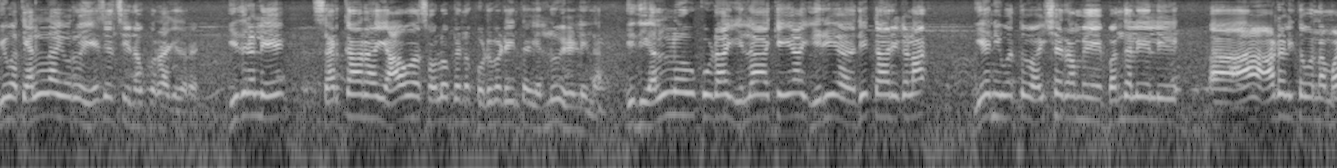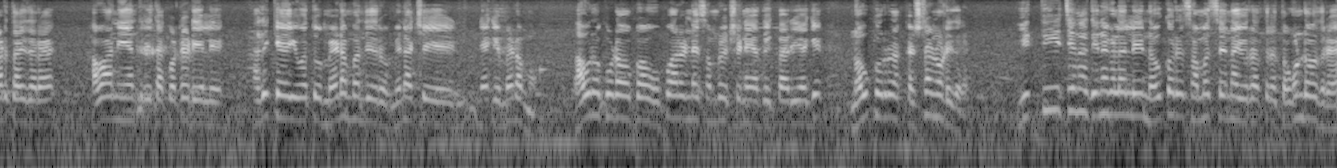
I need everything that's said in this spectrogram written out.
ಇವತ್ತೆಲ್ಲ ಇವರು ಏಜೆನ್ಸಿ ನೌಕರರಾಗಿದ್ದಾರೆ. ಇದರಲ್ಲಿ ಸರ್ಕಾರ ಯಾವ ಸೌಲಭ್ಯನೂ ಕೊಡಬೇಡಿ ಅಂತ ಎಲ್ಲೂ ಹೇಳಿಲ್ಲ. ಇದು ಎಲ್ಲವೂ ಕೂಡ ಇಲಾಖೆಯ ಹಿರಿಯ ಅಧಿಕಾರಿಗಳ ಏನಿವತ್ತು ಐಷಾರಾಮಿ ಆ ಆಡಳಿತವನ್ನು ಮಾಡ್ತಾ ಇದ್ದಾರೆ. ಹವಾನಿಯಂತ್ರಿತ ಕೊಠಡಿಯಲ್ಲಿ. ಅದಕ್ಕೆ ಇವತ್ತು ಮೇಡಮ್ ಬಂದಿದ್ದರು ಮೀನಾಕ್ಷಿ ನೇಗಿ ಮೇಡಮು. ಅವರು ಕೂಡ ಒಬ್ಬ ಉಪಾರಣ್ಯ ಸಂರಕ್ಷಣೆ ಅಧಿಕಾರಿಯಾಗಿ ನೌಕರರ ಕಷ್ಟ ನೋಡಿದ್ದಾರೆ. ಇತ್ತೀಚಿನ ದಿನಗಳಲ್ಲಿ ನೌಕರರ ಸಮಸ್ಯೆನ ಇವ್ರ ಹತ್ರ ತಗೊಂಡೋದ್ರೆ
